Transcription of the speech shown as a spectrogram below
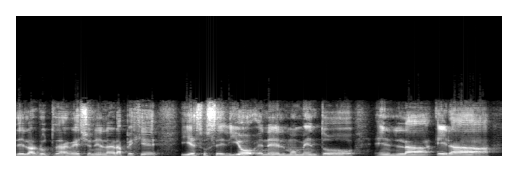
de la agresión y en la era PG, y eso se dio en el momento, en la era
